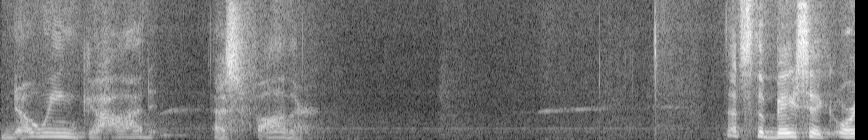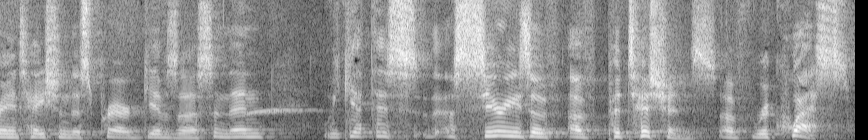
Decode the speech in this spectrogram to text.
Knowing God as Father. That's the basic orientation this prayer gives us. And then we get this a series of, of petitions, of requests.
